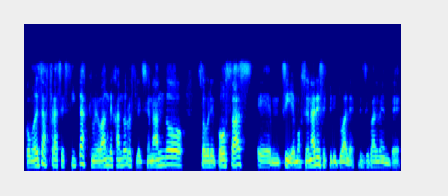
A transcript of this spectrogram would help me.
como de esas frasecitas que me van dejando reflexionando sobre cosas, eh, sí, emocionales espirituales principalmente.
